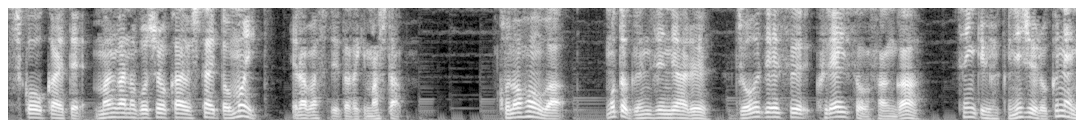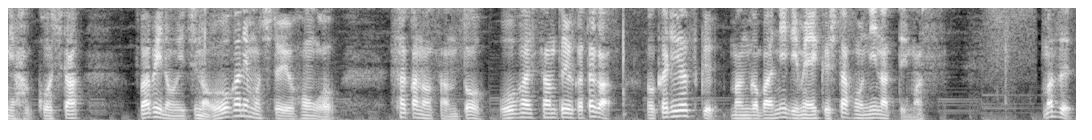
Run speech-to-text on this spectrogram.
思考を変えて漫画のご紹介をしたいと思い、選ばせていただきました。この本は、元軍人であるジョージ・エス・クレイソンさんが1926年に発行したバビロン1の大金持ちという本を坂野さんと大橋さんという方がわかりやすく漫画版にリメイクした本になっています。まず、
